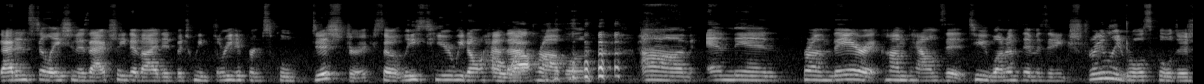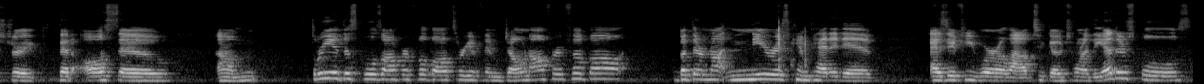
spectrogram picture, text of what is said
That installation is actually divided between three different school districts, so at least here we don't have Oh, that wow. problem. Um, and then from there, it compounds it too. One of them is an extremely rural school district that also, um, three of the schools offer football, three of them don't offer football, but they're not near as competitive as if you were allowed to go to one of the other schools.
